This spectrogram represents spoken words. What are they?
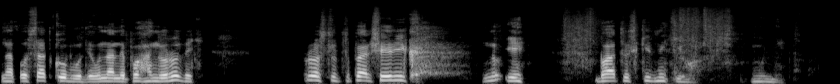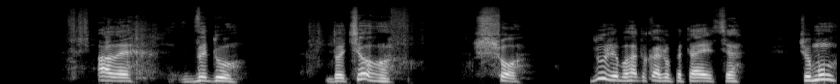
на посадку буде. Вона непогано родить. Просто перший рік. Ну і багато шкідників. Але веду до цього, що дуже багато кажу, питається, чому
